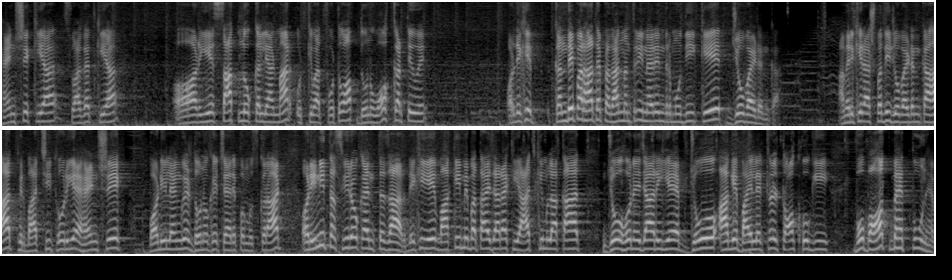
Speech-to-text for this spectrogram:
हैंडशेक किया स्वागत किया और ये सात लोक कल्याण मार्ग उसके बाद फ़ोटो आप दोनों वॉक करते हुए। और देखिए कंधे पर हाथ है प्रधानमंत्री नरेंद्र मोदी के जो बाइडन का। अमेरिकी राष्ट्रपति जो बाइडन का हाथ फिर बातचीत हो रही है हैंडशेक बॉडी लैंग्वेज, दोनों के चेहरे पर मुस्कुराहट और इन्हीं तस्वीरों का इंतज़ार। देखिए, ये वाकई में बताया जा रहा है कि आज की मुलाकात जो होने जा रही है, जो आगे बायोलेट्रल टॉक होगी, वो बहुत महत्वपूर्ण है,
